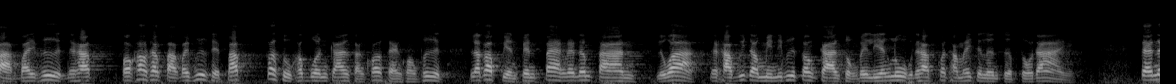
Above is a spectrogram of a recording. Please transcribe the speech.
ปากใบพืชนะครับพอเข้าทางปากใบพืชเสร็จปั๊บก็สู่ขบวนการสังเคราะห์แสงของพืช แล้วก็เปลี่ยนเป็นแป้งและน้ำตาล หรือว่านะครับวิตามินที่พืชต้องการส่งไปเลี้ยงลูกนะครับ ก็ทำให้เจริญเติบโตได้ แต่ใน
